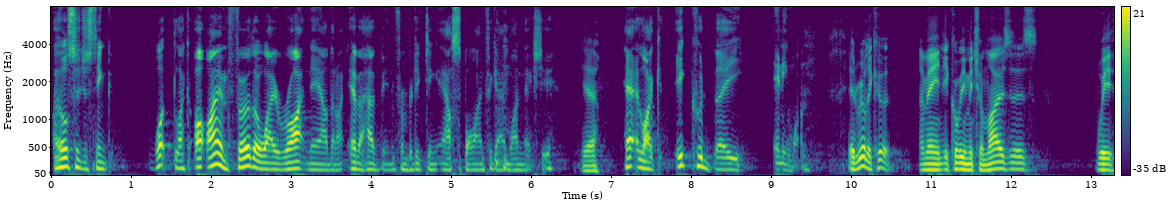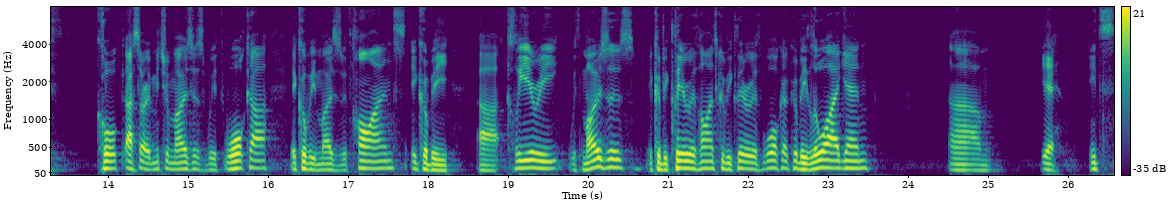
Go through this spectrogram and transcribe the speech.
I also just think what like I, I am further away right now than I ever have been from predicting our spine for game one next year. yeah. How, like it could be anyone. It really could. I mean, it could be Mitchell Moses with Cook. Uh, sorry, Mitchell Moses with Walker. It could be Moses with Hynes. It could be uh, Cleary with Moses. It could be Cleary with Hynes. Could be Cleary with Walker. Could be Luai again. Um, yeah, it's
